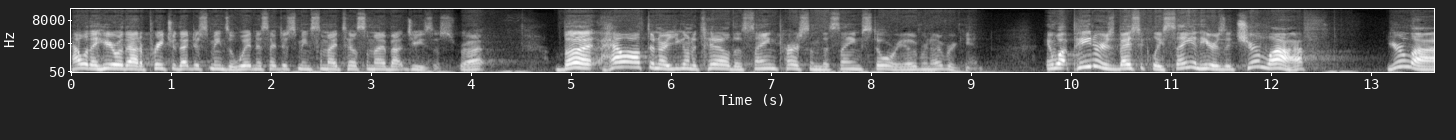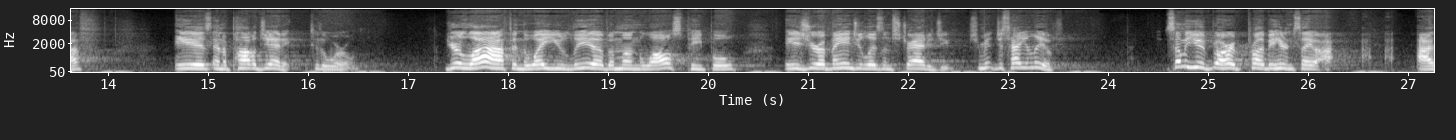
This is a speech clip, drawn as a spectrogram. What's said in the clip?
How will they hear without a preacher? That just means a witness. That just means somebody tells somebody about Jesus, right? But how often are you going to tell the same person the same story over and over again? And what Peter is basically saying here is that your life, your life is an apologetic to the world. Your life and the way you live among lost people is your evangelism strategy. Just how you live. Some of you are probably be here and say, I,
